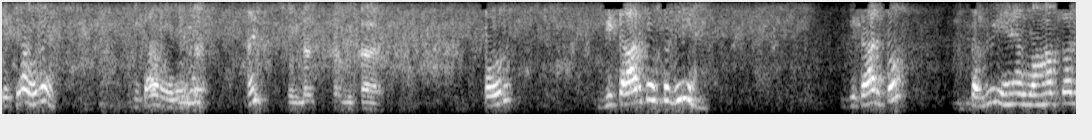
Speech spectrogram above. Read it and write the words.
ये क्या हो गए विकार हो? गए और विकार तो सभी है। विकार तो सभी है। वहाँ पर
